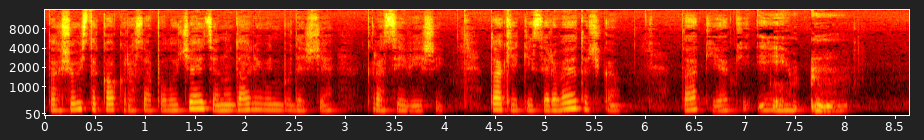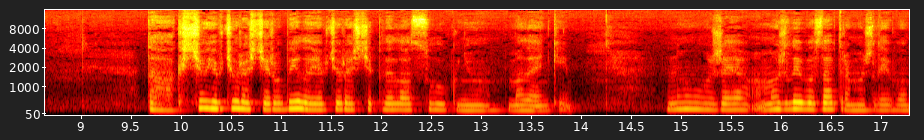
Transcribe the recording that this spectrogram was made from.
Так що ось така краса виходить, ну далі він буде ще красивіший. Так, як і серветочка, так, як і. Так, що я вчора ще робила? Я вчора ще плела сукню маленький. Ну, вже, можливо, завтра, можливо,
